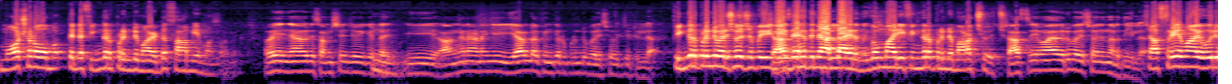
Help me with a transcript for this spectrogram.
മോഷണത്തിന്റെ ഫിംഗർ പ്രിന്റുമായിട്ട് സാമ്യം വന്നു അപ്പോൾ ഞാൻ ഒരു സംശയം ചോദിക്കട്ടെ? ഈ അങ്ങനെയാണെങ്കിൽ ഇയാളുടെ ഫിംഗർ പ്രിന്റ് പരിശോധിച്ചിട്ടില്ല ഫിംഗർ പ്രിന്റ് പരിശോധിച്ചപ്പോൾ ഇദ്ദേഹത്തിന്റെ അല്ലായിരുന്നു. ഇവന്മാർ ഈ ഫിംഗർ പ്രിന്റ് മറച്ചു വെച്ചു. ശാസ്ത്രീയമായ ഒരു പരിശോധന നടത്തിയില്ല. ശാസ്ത്രീയമായ ഒരു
